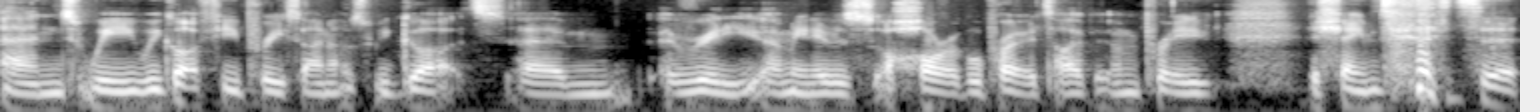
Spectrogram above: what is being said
and we, we got a few pre-sign-ups. We got um, a really, I mean, it was a horrible prototype. I'm pretty ashamed to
